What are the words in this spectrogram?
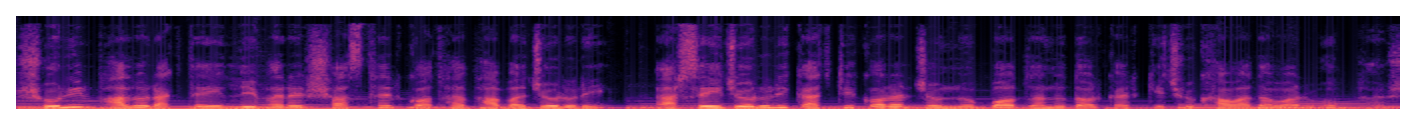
শরীর ভালো রাখতে লিভারের স্বাস্থ্যের কথা ভাবা জরুরি, আর সেই জরুরি কাজটি করার জন্য বদলানো দরকার কিছু খাওয়া দাওয়ার অভ্যাস।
